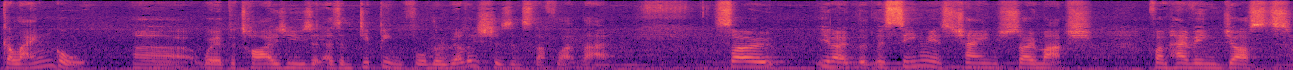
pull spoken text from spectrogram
galangal, uh, where the Thais use it as a dipping for the relishes and stuff like that. So, you know, the, the scenery has changed so much from having just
